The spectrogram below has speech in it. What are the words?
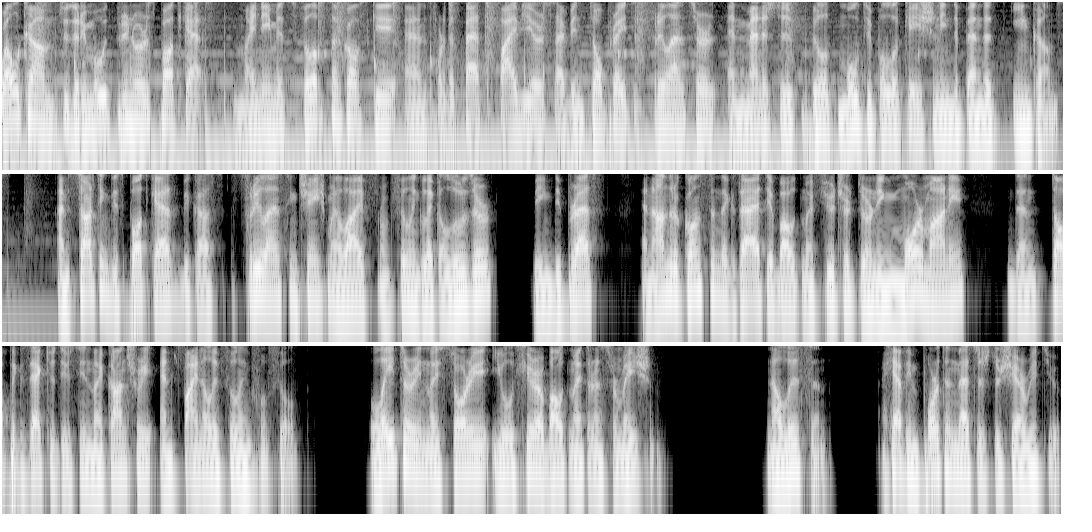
Welcome to the Remotepreneurs Podcast. My name is Philip Stankovsky, and for the past five years, I've been top rated freelancer and managed to build multiple location independent incomes. I'm starting this podcast because freelancing changed my life from feeling like a loser, being depressed, and under constant anxiety about my future to earning more money than top executives in my country and finally feeling fulfilled. Later in my story, you'll hear about my transformation. Now listen, I have important message to share with you.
